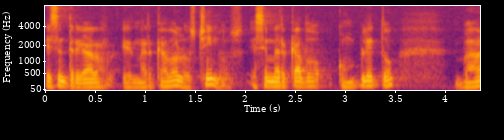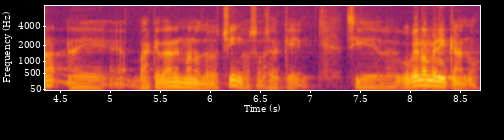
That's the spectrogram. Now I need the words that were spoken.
es entregar el mercado a los chinos. Ese mercado completo va, va a quedar en manos de los chinos. O sea que si el gobierno americano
